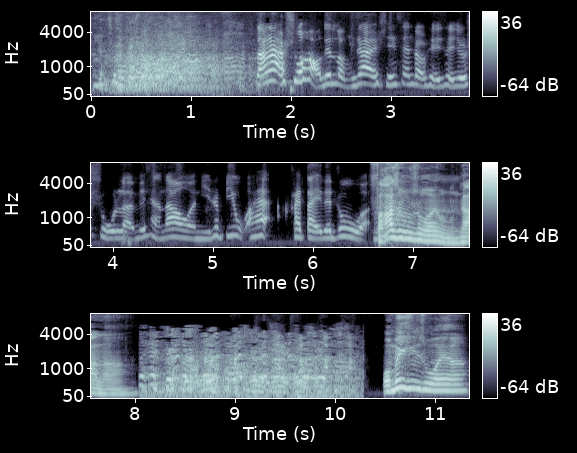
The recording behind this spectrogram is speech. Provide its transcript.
咱俩说好的冷战，谁先找谁谁就输了。没想到啊，你这比我还还待得住啊！啥时候说有冷战了？我没听说呀。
